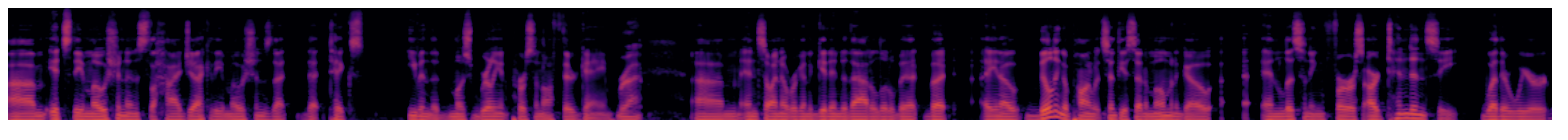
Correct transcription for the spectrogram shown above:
Um, it's the emotion and it's the hijack of the emotions that that takes even the most brilliant person off their game. Right. Um, and so I know we're going to get into that a little bit, but uh, you know, building upon what Cynthia said a moment ago uh, and listening first, our tendency, whether we're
